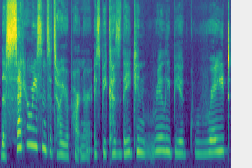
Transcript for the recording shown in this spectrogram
The second reason to tell your partner is because they can really be a great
